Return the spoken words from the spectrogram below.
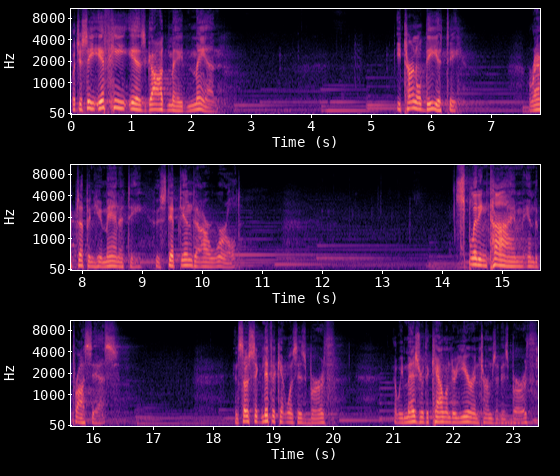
But you see, if he is God made man, eternal deity, wrapped up in humanity, who stepped into our world, splitting time in the process. And so significant was his birth that we measure the calendar year in terms of his birth.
